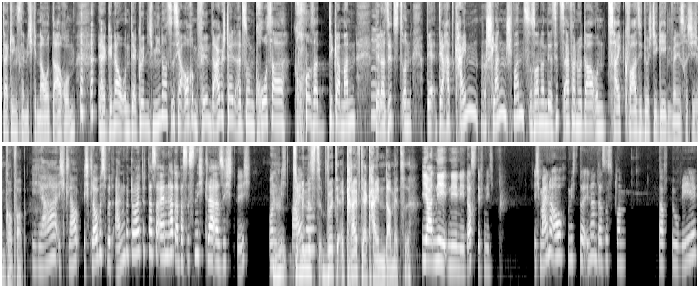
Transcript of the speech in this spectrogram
da ging es nämlich genau darum. äh, genau, und der König Minos ist ja auch im Film dargestellt als so ein großer, großer, dicker Mann, der Mhm. da sitzt und der, der hat keinen Schlangenschwanz, sondern der sitzt einfach nur da und zeigt quasi durch die Gegend, wenn ich es richtig im Kopf habe. Ja, ich glaube, ich glaub, es wird angedeutet, dass er einen hat, aber es ist nicht klar ersichtlich. Und Mhm. meine, Zumindest wird, greift er keinen damit. Ja, nee, nee, nee, das definitiv. Ich meine auch, mich zu erinnern, dass es von Doré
